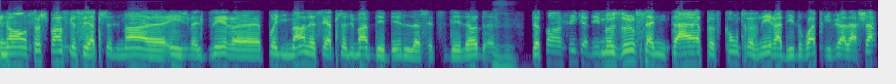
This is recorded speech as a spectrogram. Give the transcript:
Non, ça, je pense que c'est absolument, euh, et je vais le dire euh, poliment, c'est absolument débile, cette idée-là de, mhm. de penser que des mesures sanitaires peuvent contrevenir à des droits prévus à la charte.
